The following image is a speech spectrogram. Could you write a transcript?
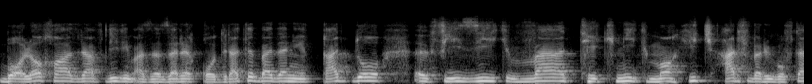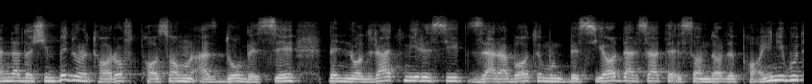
بالا خواهد رفت. دیدیم از نظر قدرت بدنی قد و فیزیک و تکنیک ما هیچ حرفی برای گفتن نداشتیم. بدون تعارف پاسامون از دو به سه به ندرت می‌رسید. ضرباتمون بسیار در سطح استاندارد پایینی بود.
